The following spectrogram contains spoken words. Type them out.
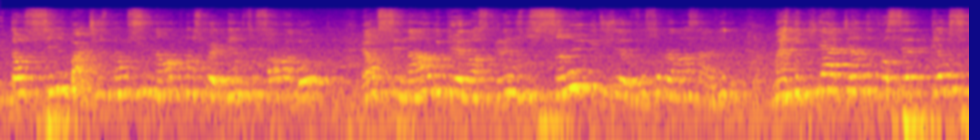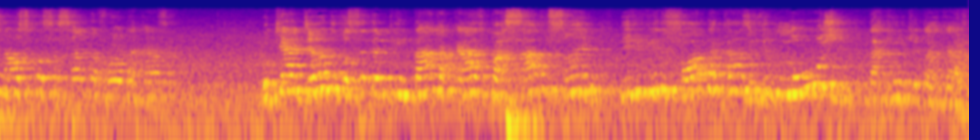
Então, sim, o batismo é um sinal que nós perdemos o Salvador. É um sinal de que nós cremos no sangue de Jesus sobre a nossa vida. Mas do que adianta você ter o sinal se você sai para fora da casa? O que adianta você ter pintado a casa, passado o sangue e vivido fora da casa, vivido longe daquilo que está a casa?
